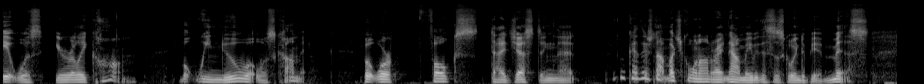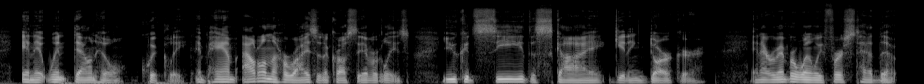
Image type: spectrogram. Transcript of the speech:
it was eerily calm. But we knew what was coming. But were folks digesting that? Okay, there's not much going on right now. Maybe this is going to be a miss, and it went downhill quickly. And Pam, out on the horizon across the Everglades, you could see the sky getting darker. And I remember when we first had the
